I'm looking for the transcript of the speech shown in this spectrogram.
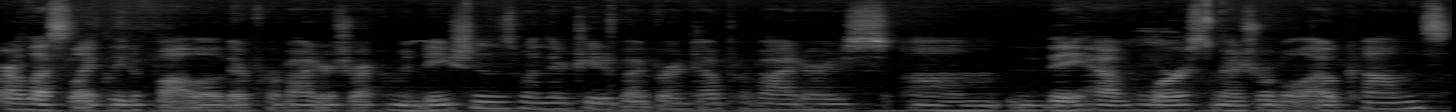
are less likely to follow their provider's recommendations when they're treated by burnt out providers. Um, they have worse measurable outcomes.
